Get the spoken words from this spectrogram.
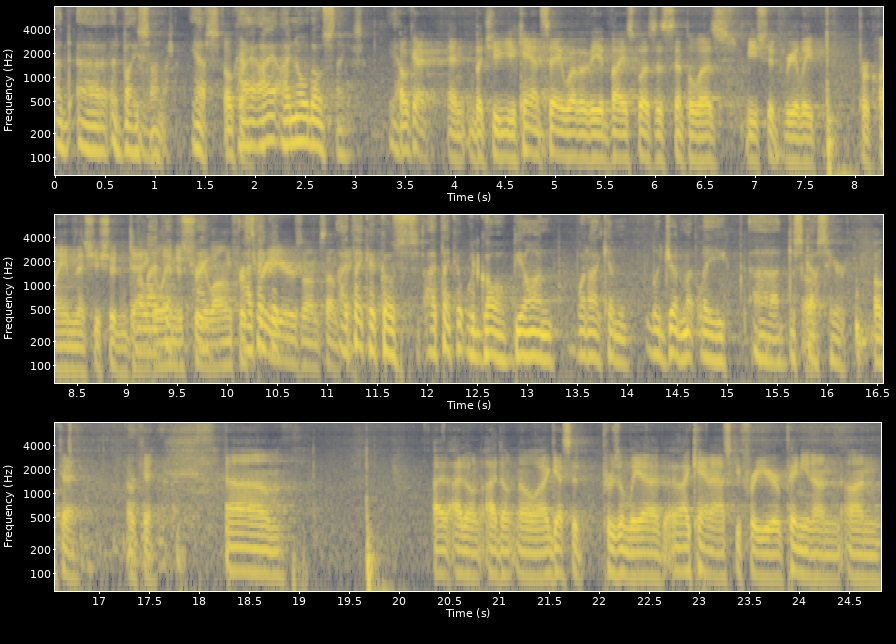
ad- uh, advice on it, yes. Okay. I, I- I know those things, yeah. Okay, and, but you, you can't say whether the advice was as simple as you should really proclaim this, you shouldn't Well, I dangle think- industry I- along for I think three it- years on something. I think it goes, I think it would go beyond what I can legitimately uh, discuss here. Okay, okay. Um, I, I don't, I don't know, I guess it presumably, uh, I can't ask you for your opinion on, on,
